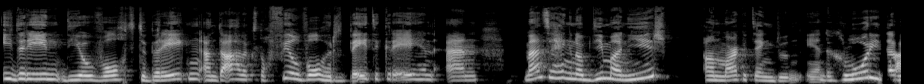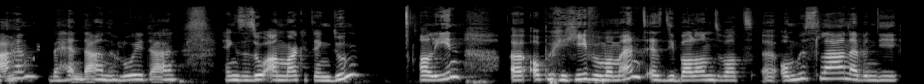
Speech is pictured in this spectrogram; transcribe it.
iedereen die jou volgt te bereiken en dagelijks nog veel volgers bij te krijgen. En mensen gingen op die manier aan marketing doen. En de gloriedagen, begindagen, de gloriedagen, gingen ze zo aan marketing doen. Alleen, uh, op een gegeven moment is die balans wat uh, omgeslaan, hebben die,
